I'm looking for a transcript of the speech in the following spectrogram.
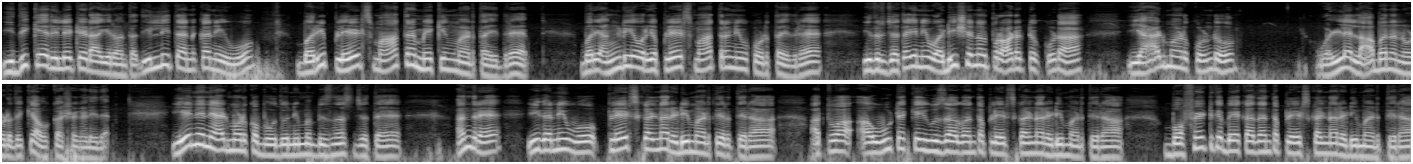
ಇದಕ್ಕೆ ರಿಲೇಟೆಡ್ ಆಗಿರೋವಂಥದ್ದು. ಇಲ್ಲಿ ತನಕ ನೀವು ಬರೀ ಪ್ಲೇಟ್ಸ್ ಮಾತ್ರ ಮೇಕಿಂಗ್ ಮಾಡ್ತಾಯಿದ್ರೆ ಬರೀ ಅಂಗಡಿಯವ್ರಿಗೆ ಪ್ಲೇಟ್ಸ್ ಮಾತ್ರ ನೀವು ಕೊಡ್ತಾ ಇದ್ದರೆ ಇದ್ರ ಜೊತೆಗೆ ನೀವು ಅಡಿಷನಲ್ ಪ್ರಾಡಕ್ಟು ಕೂಡ ಆ್ಯಡ್ ಮಾಡಿಕೊಂಡು ಒಳ್ಳೆ ಲಾಭನ ನೋಡೋದಕ್ಕೆ ಅವಕಾಶಗಳಿದೆ. ಏನೇನು ಆ್ಯಡ್ ಮಾಡ್ಕೋಬೋದು ನಿಮ್ಮ ಬಿಸ್ನೆಸ್ ಜೊತೆ? ಅಂದರೆ ಈಗ ನೀವು ಪ್ಲೇಟ್ಸ್ಗಳನ್ನ ರೆಡಿ ಮಾಡ್ತಿರ್ತೀರಾ, ಅಥವಾ ಆ ಊಟಕ್ಕೆ ಯೂಸ್ ಆಗೋವಂಥ ಪ್ಲೇಟ್ಸ್ಗಳನ್ನ ರೆಡಿ ಮಾಡ್ತೀರಾ ಬೊಫೆಟ್ಗೆ ಬೇಕಾದಂಥ ಪ್ಲೇಟ್ಸ್ಗಳನ್ನ ರೆಡಿ ಮಾಡ್ತೀರಾ?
